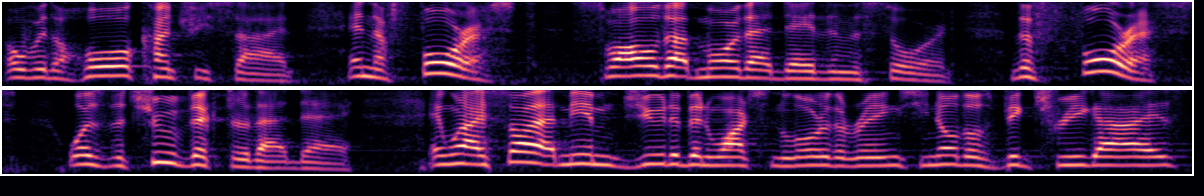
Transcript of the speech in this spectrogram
over the whole countryside, and the forest swallowed up more that day than the sword. The forest was the true victor that day. And when I saw that, me and Jude have been watching The Lord of the Rings. You know those big tree guys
